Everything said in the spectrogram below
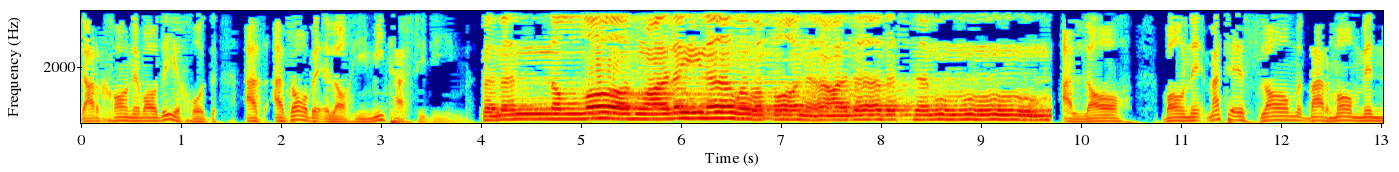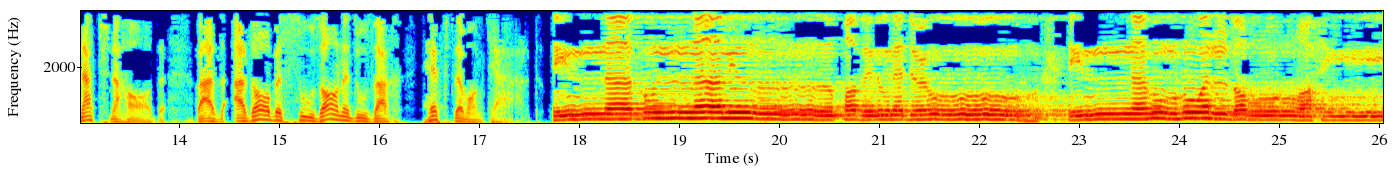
در خانواده خود از عذاب الهی می ترسیدیم فمن الله علينا ووقانا عذاب السموم. الله با نعمت اسلام بر ما منت نهاد و از عذاب سوزان دوزخ حفظمان کرد. إنا كنا من قبل ندعوه. إنه هو البر الرحيم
